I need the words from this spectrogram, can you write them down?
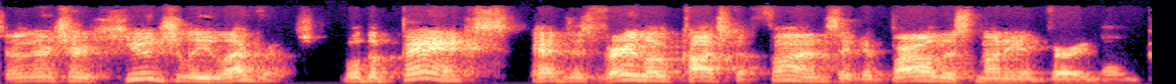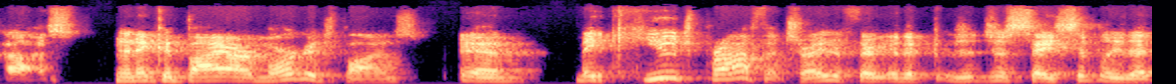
And they're hugely leveraged. Well, the banks had this very low cost of funds. They could borrow this money at very low cost and they could buy our mortgage bonds and make huge profits, right? If they're if- just say simply that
